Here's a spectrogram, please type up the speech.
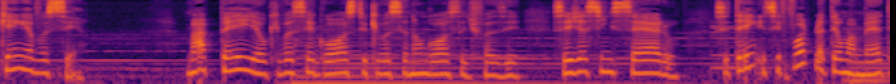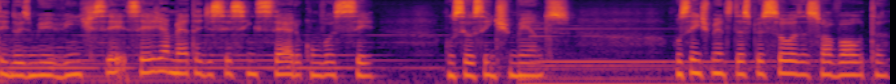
quem é você. Mapeia o que você gosta e o que você não gosta de fazer. Seja sincero. Se, tem, se for para ter uma meta em 2020, se, seja a meta de ser sincero com você, com seus sentimentos, os sentimentos das pessoas à sua volta.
